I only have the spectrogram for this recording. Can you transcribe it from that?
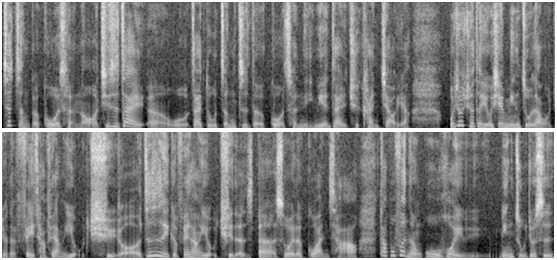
这整个过程哦，其实在，呃我在读政治的过程里面，再去看教养，我就觉得有些民主让我觉得非常非常有趣哦。这是一个非常有趣的呃所谓的观察哦。大部分人误会于民主就是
